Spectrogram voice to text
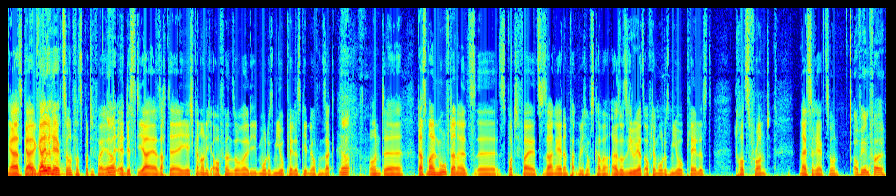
Ja, ist geil. Obwohl Geile Reaktion von Spotify. Er, Ja. er disst die ja, er sagt ja, ey, ich kann auch nicht aufhören so, weil die Modus Mio Playlist geht mir auf den Sack. Ja, Und äh, das mal ein Move dann als äh, Spotify zu sagen, ey, dann packen wir dich aufs Cover. Also sieh du jetzt auf der Modus Mio Playlist, trotz Front. Nice Reaktion. auf jeden Fall.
